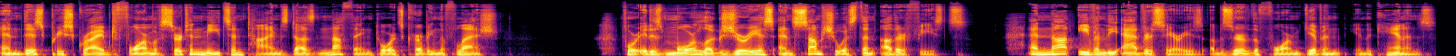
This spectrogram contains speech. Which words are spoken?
and this prescribed form of certain meats and times does nothing towards curbing the flesh. For it is more luxurious and sumptuous than other feasts, and not even the adversaries observe the form given in the canons.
